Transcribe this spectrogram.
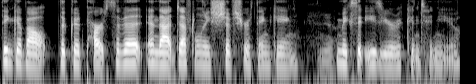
think about the good parts of it and that definitely shifts your thinking makes it easier to continue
